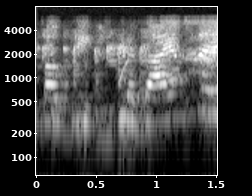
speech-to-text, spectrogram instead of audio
about me. Cause I am sick.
